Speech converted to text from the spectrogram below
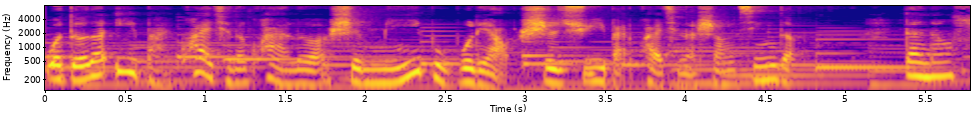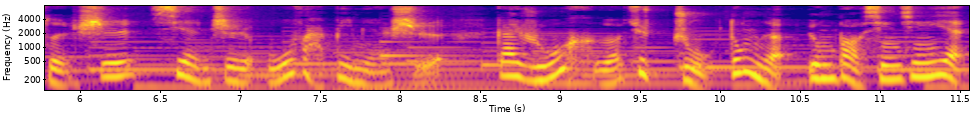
我得到一百块钱的快乐是弥补不了失去一百块钱的伤心的。但当损失限制无法避免时，该如何去主动的拥抱新经验，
